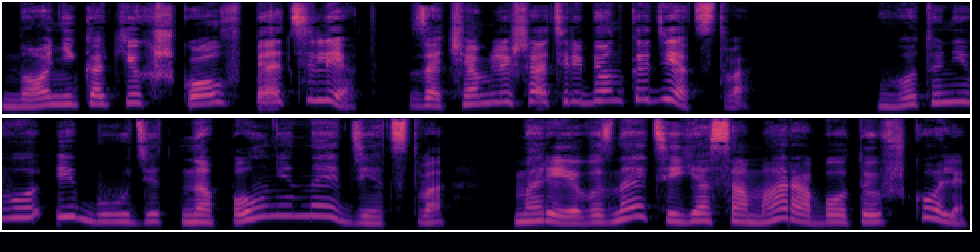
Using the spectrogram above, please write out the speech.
Но никаких школ в пять лет. Зачем лишать ребенка детства? Вот у него и будет наполненное детство. Мария, вы знаете, я сама работаю в школе.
